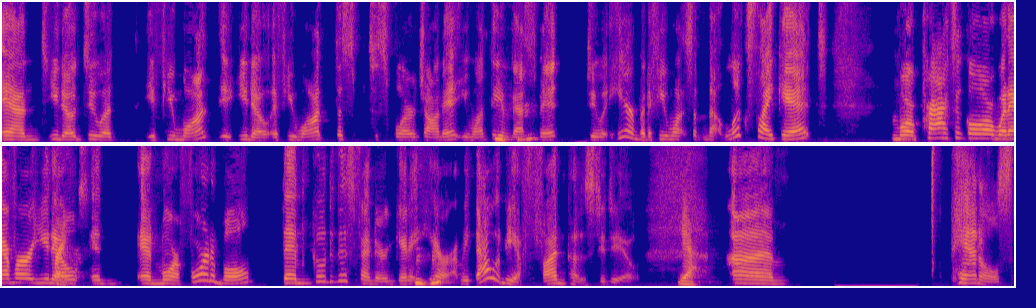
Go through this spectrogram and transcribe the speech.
and you know do a if you want you know if you want this to splurge on it, you want the Mhm. investment, do it here. But if you want something that looks like it, more practical or whatever, you know, Right. and and more affordable, then go to this vendor and get it Mhm. here. I mean, that would be a fun post to do. Yeah. Um panels.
